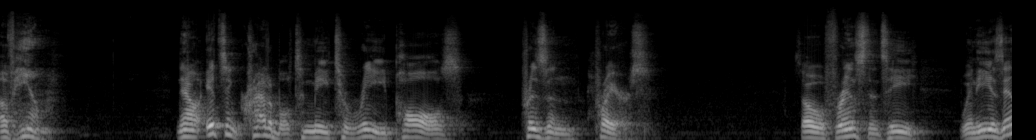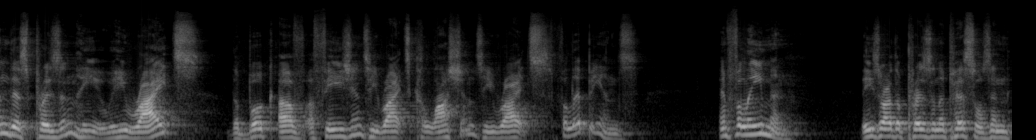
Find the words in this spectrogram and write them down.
of Him. Now, it's incredible to me to read Paul's prison prayers. So, for instance, he, when he is in this prison, he, he writes the book of Ephesians, he writes Colossians, he writes Philippians and Philemon. These are the prison epistles. And,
